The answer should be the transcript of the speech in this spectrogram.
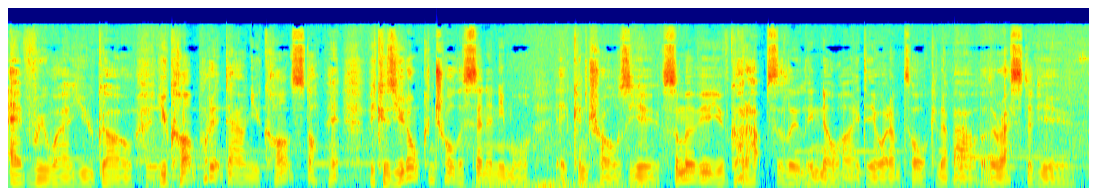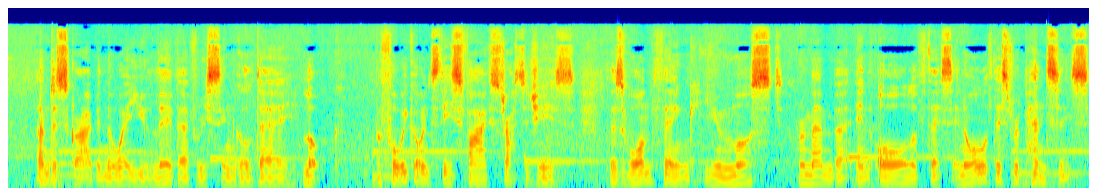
everywhere you go. You can't put it down, you can't stop it because you don't control the sin anymore, it controls you. Some of you, you've got absolutely no idea what I'm talking about, but the rest of you, I'm describing the way you live every single day. Look, before we go into these five strategies, there's one thing you must remember in all of this, in all of this repentance,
